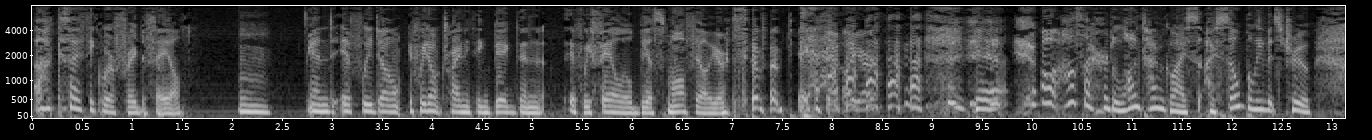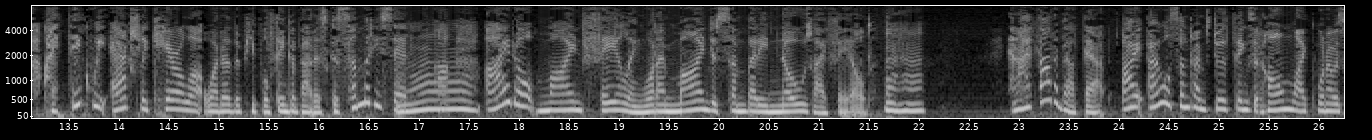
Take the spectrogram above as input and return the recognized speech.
Because I think we're afraid to fail. Mm. And if we don't, if we don't try anything big, then if we fail, it'll be a small failure instead of a big failure. Yeah. Oh, also I heard a long time ago. I, I so believe it's true. I think we actually care a lot what other people think about us because somebody said, uh, "I don't mind failing. What I mind is somebody knows I failed." Mm-hmm. And I thought about that. I, I will sometimes do things at home, like when I was,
